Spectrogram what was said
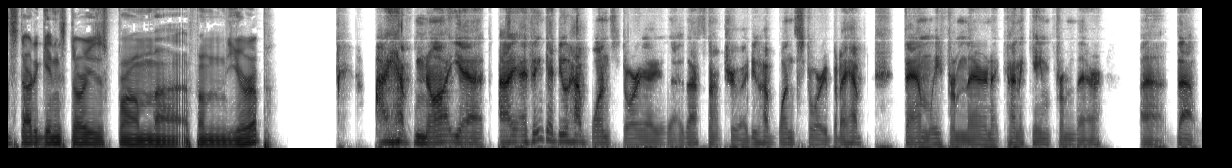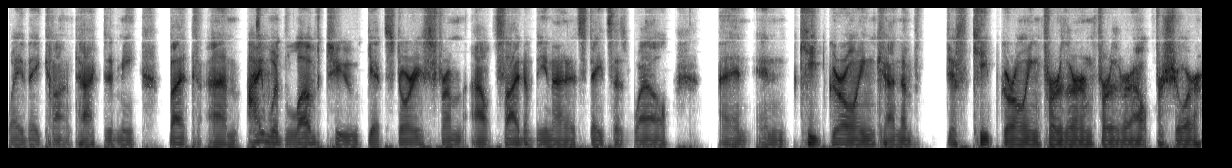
started getting stories from uh, from Europe? I have not yet. I, I think I do have one story. I, that's not true. I do have one story, but I have family from there, and it kind of came from there. Uh, that way, they contacted me. But um, I would love to get stories from outside of the United States as well, and and keep growing. Kind of just keep growing further and further out for sure.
